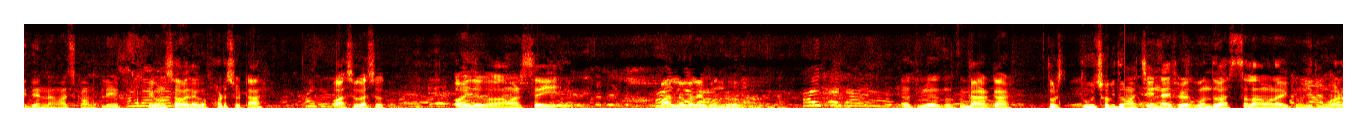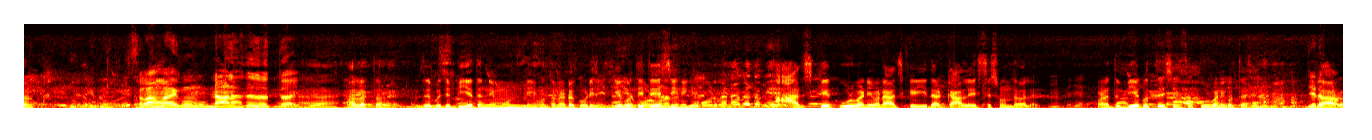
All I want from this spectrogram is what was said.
ঈদের নামাজ কমপ্লিট। এখন সবাই দেখো ফটোশ্যুট হ্যাঁ ও আসুক আসুক। ওই দেখো আমার সেই বাল্যকালের বন্ধু। কার কার? তোর তুই ছবি তো আমার চেন্নাই ফেরত বন্ধু আসসালামু আলাইকুম ঈদ মুবারক। সালাম আলাইকুম ডান হাতে ধরতে হয়। হ্যাঁ, ভালো তো। যে বলছি বিয়েতে নেমন নিমন্ত্রণটা করিস বিয়ে করতেই তো এসেছি নাকি? আজকে কুরবানি মানে আজকে ঈদ আর কাল এসছে সন্ধ্যাবেলায়। মানে তুই বিয়ে করতে এসেছিস তো কুরবানি করতে আসিস যেটা আরও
